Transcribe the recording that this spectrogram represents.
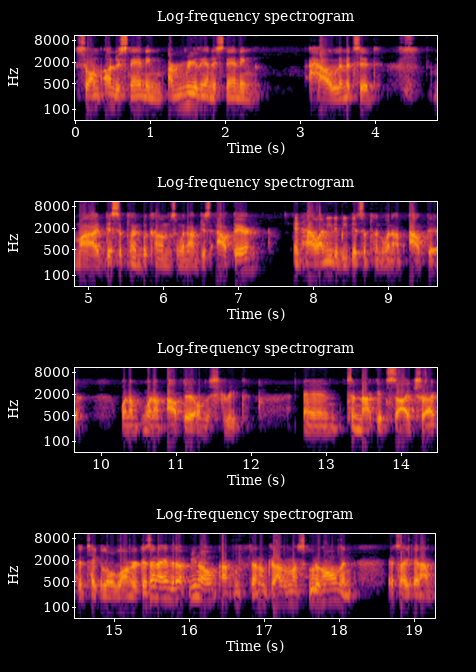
so I'm understanding. I'm really understanding how limited my discipline becomes when I'm just out there, and how I need to be disciplined when I'm out there when I'm when I'm out there on the street, and to not get sidetracked and take a little longer. Because then I ended up, you know, I'm, then I'm driving my scooter home, and it's like, and I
